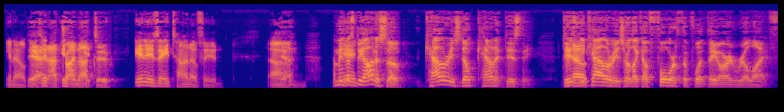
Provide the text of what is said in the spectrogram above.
you know. yeah, it- and I try it- not to. it is a ton of food. Um, Yeah. I mean, let's be honest though. Calories don't count at Disney. Disney No. calories are like a fourth of what they are in real life.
